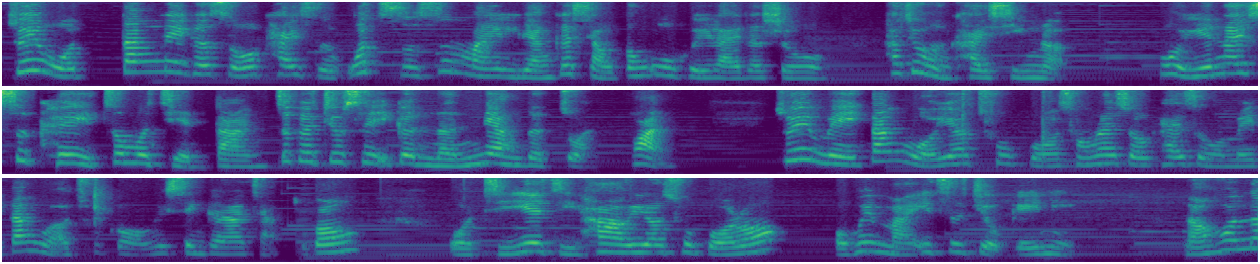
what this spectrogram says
所以我当那个时候开始，我只是买两个小动物回来的时候，他就很开心了。哦，原来是可以这么简单，这个就是一个能量的转换。所以每当我要出国，从那时候开始，我每当我要出国，我会先跟他讲，老公，我几月几号又要出国咯，我会买一支酒给你。然后呢，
